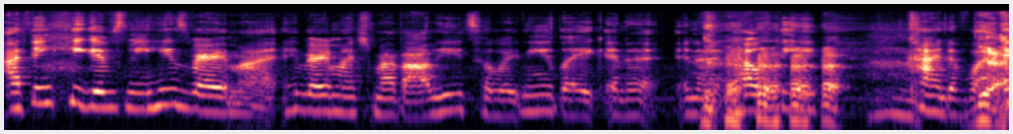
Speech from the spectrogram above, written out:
I think he gives me he's very much very much my Bobby to Whitney, like in a in a healthy kind of way. Yeah,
